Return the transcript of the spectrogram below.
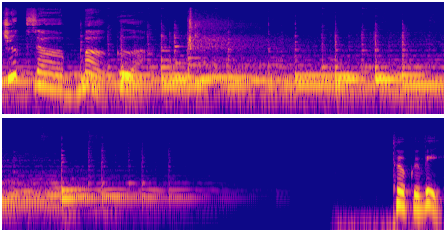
trước giờ mở cửa. Thưa quý vị,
